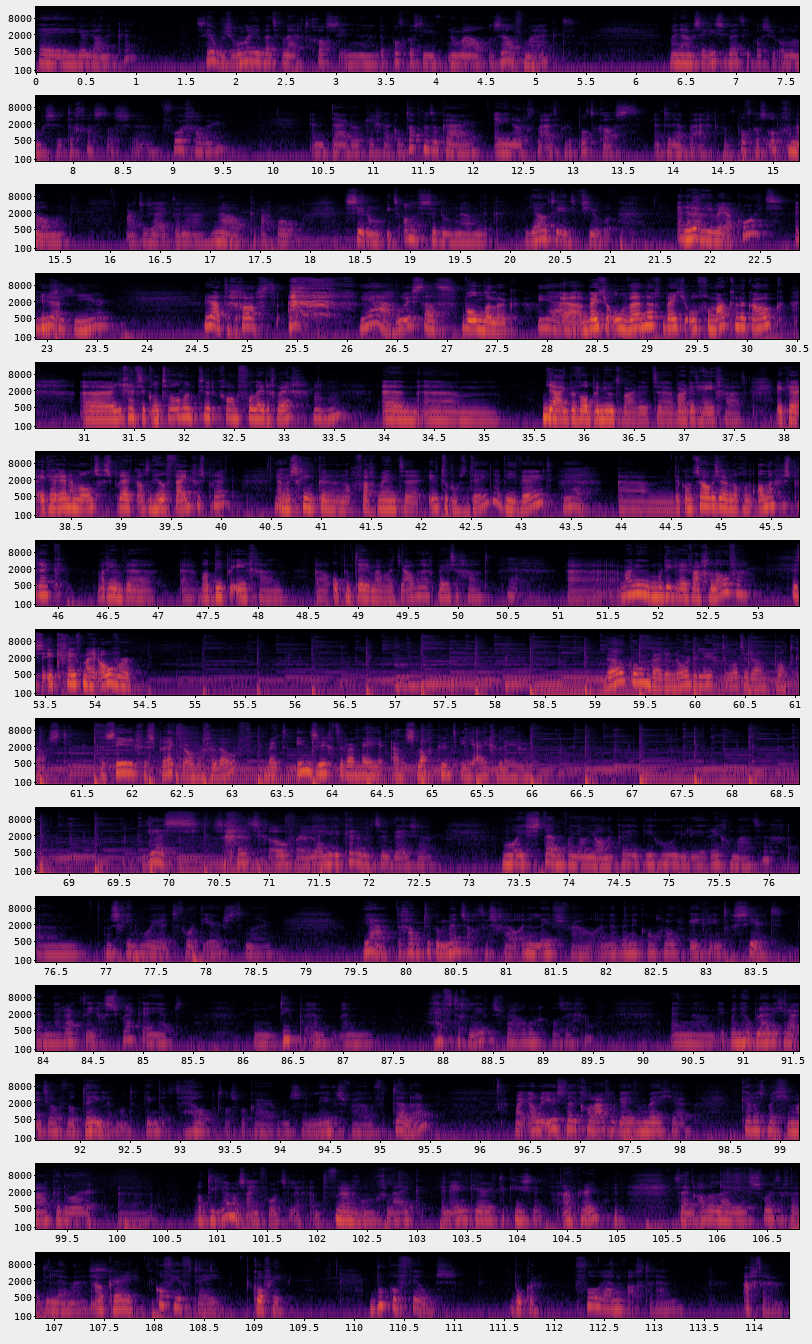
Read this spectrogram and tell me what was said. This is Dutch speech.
Hey Jojanneke. Het is heel bijzonder. Je bent vandaag de gast in eh, de podcast die je normaal zelf maakt. Mijn naam is Elisabeth. Ik was hier onlangs eh, te gast als uh, voorganger. En daardoor kregen wij contact met elkaar. En je nodigde me uit voor de podcast. En toen hebben we eigenlijk een podcast opgenomen. Maar toen zei ik daarna, nou, ik heb eigenlijk wel zin om iets anders te doen. Namelijk jou te interviewen. En daar Ja. ging je mee akkoord. En nu Ja. zit je hier. Ja, te gast. Ja, hoe is dat? Wonderlijk. Ja. Ja, een beetje onwennig, een beetje ongemakkelijk ook. Eh, je geeft de controle natuurlijk gewoon volledig weg. Mhm. En ehm, ja, ik ben wel benieuwd waar dit, eh, waar dit heen gaat. Ik, eh, ik herinner me ons gesprek als een heel fijn gesprek. Ja. En misschien kunnen we nog fragmenten in de toekomst delen, wie weet. Ja. Ehm, er komt sowieso nog een ander gesprek waarin we wat dieper ingaan op een thema wat jou heel erg bezighoudt. Ja. Maar nu moet ik er even aan geloven. Dus ik geef mij over. Welkom bij de Noorderlicht Rotterdam podcast. Een serie gesprekken over geloof met inzichten waarmee je aan de slag kunt in je eigen leven. Yes, ze geeft zich over. Ja, jullie kennen natuurlijk deze mooie stem van Jan Janneke. Die horen jullie regelmatig. Ehm, misschien hoor je het voor het eerst, maar ja, er gaat natuurlijk een mens achter schuil en een levensverhaal. En daar ben ik ongelooflijk in geïnteresseerd. En we raakten in gesprek en je hebt een diep en, en heftig levensverhaal, mag ik wel zeggen. En ehm, ik ben heel blij dat je daar iets over wilt delen, want ik denk dat het helpt als we elkaar onze levensverhalen vertellen. Maar allereerst wil ik gewoon eigenlijk even een beetje kennis met je maken door eh, wat dilemma's aan je voor te leggen. En te vragen Hmm. om gelijk in één keer te kiezen. Oké, Er zijn allerlei soortige dilemma's. oké. Koffie of thee? Koffie, Boek of films? boeken, Vooraan of achteraan? achteraan.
